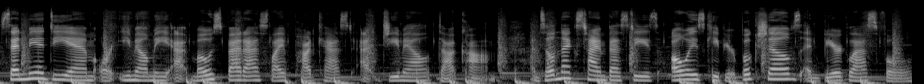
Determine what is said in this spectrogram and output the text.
Send me a DM or email me at mostbadasslifepodcast at gmail.com. Until next time, besties, always keep your bookshelves and beer glass full.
